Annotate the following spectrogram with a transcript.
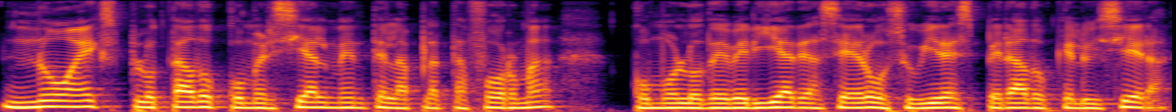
no ha explotado comercialmente la plataforma como lo debería de hacer o se hubiera esperado que lo hiciera.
